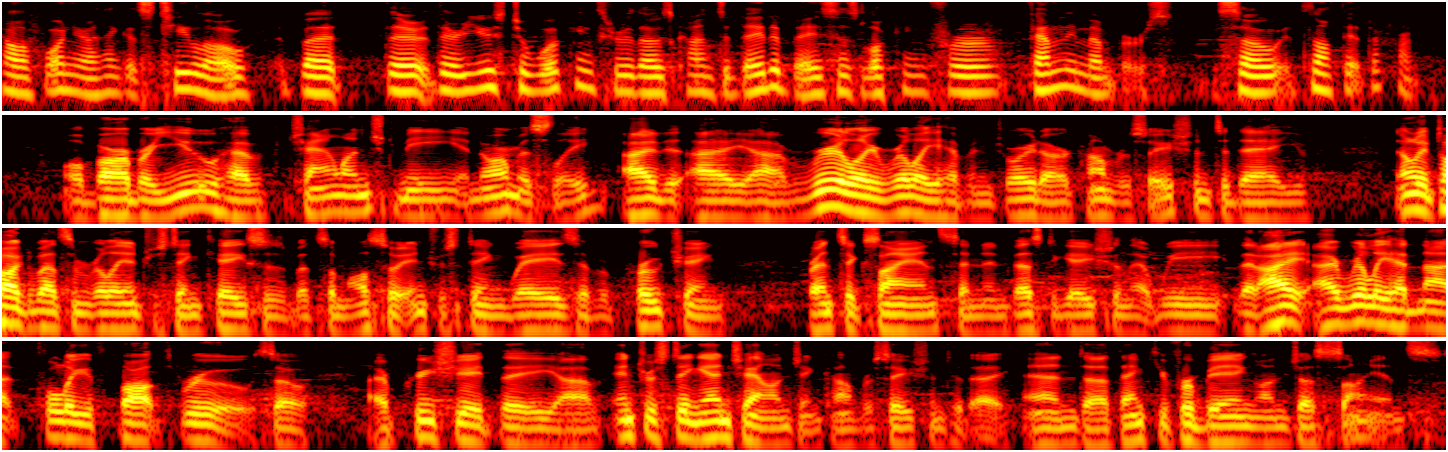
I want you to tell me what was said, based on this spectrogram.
California, I think it's TILO. But they're, they're used to working through those kinds of databases looking for family members. So it's not that different. Well, Barbara, you have challenged me enormously. I, I uh, really, really have enjoyed our conversation today. You've not only talked about some really interesting cases, but some also interesting ways of approaching forensic science and investigation that we that I, I really had not fully thought through. So I appreciate the uh, interesting and challenging conversation today. And uh, thank you for being on Just Science.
